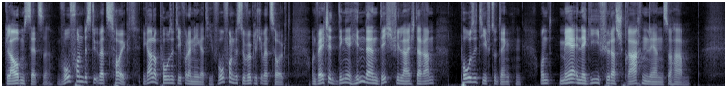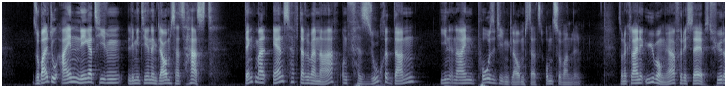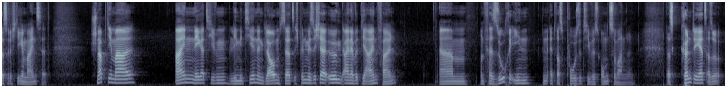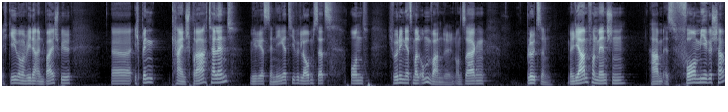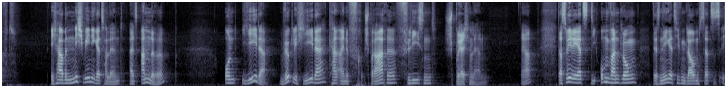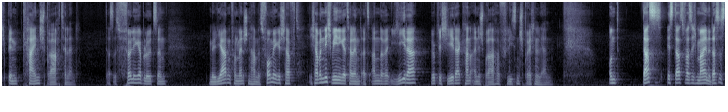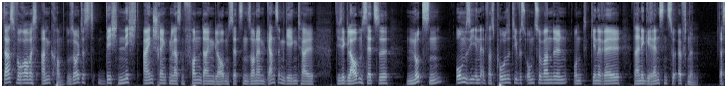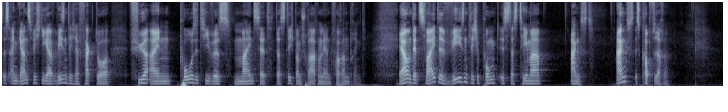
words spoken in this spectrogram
Glaubenssätze. Wovon bist du überzeugt? Egal ob positiv oder negativ. Wovon bist du wirklich überzeugt? Und welche Dinge hindern dich vielleicht daran, positiv zu denken und mehr Energie für das Sprachenlernen zu haben? Sobald du einen negativen, limitierenden Glaubenssatz hast, denk mal ernsthaft darüber nach und versuche dann, ihn in einen positiven Glaubenssatz umzuwandeln. So eine kleine Übung, ja, für dich selbst, für das richtige Mindset. Schnapp dir mal einen negativen, limitierenden Glaubenssatz. Ich bin mir sicher, irgendeiner wird dir einfallen. Ähm, und versuche ihn in etwas Positives umzuwandeln. Das könnte jetzt, also ich gebe mal wieder ein Beispiel. Äh, ich bin kein Sprachtalent, wäre jetzt der negative Glaubenssatz. Und ich würde ihn jetzt mal umwandeln und sagen, Blödsinn. Milliarden von Menschen haben es vor mir geschafft. Ich habe nicht weniger Talent als andere. Und jeder, wirklich jeder, kann eine Sprache fließend sprechen lernen. Ja? Das wäre jetzt die Umwandlung des negativen Glaubenssatzes, ich bin kein Sprachtalent. Das ist völliger Blödsinn. Milliarden von Menschen haben es vor mir geschafft. Ich habe nicht weniger Talent als andere. Jeder, wirklich jeder, kann eine Sprache fließend sprechen lernen. Und das ist das, was ich meine. Das ist das, worauf es ankommt. Du solltest dich nicht einschränken lassen von deinen Glaubenssätzen, sondern ganz im Gegenteil, diese Glaubenssätze nutzen, um sie in etwas Positives umzuwandeln und generell deine Grenzen zu öffnen. Das ist ein ganz wichtiger, wesentlicher Faktor für ein positives Mindset, das dich beim Sprachenlernen voranbringt. Ja, und der zweite wesentliche Punkt ist das Thema Angst. Angst ist Kopfsache.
